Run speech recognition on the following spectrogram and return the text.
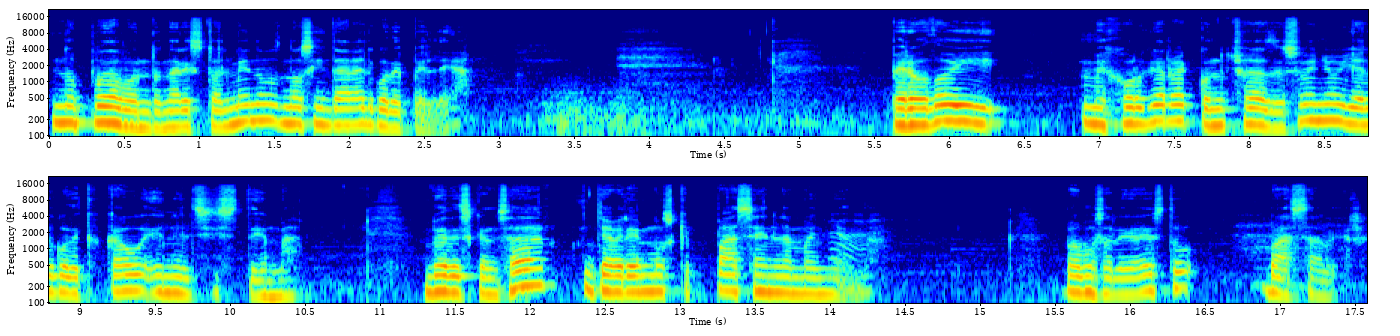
No puedo abandonar esto al menos, no sin dar algo de pelea. Pero doy mejor guerra con 8 horas de sueño y algo de cacao en el sistema. Voy a descansar, ya veremos qué pasa en la mañana. Vamos a leer esto, vas a ver.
